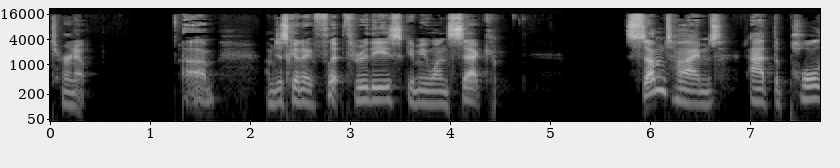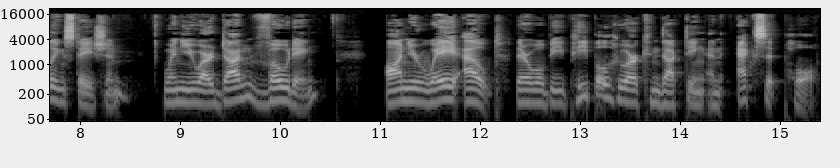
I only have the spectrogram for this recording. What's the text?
turnout. Um, I'm just going to flip through these. Give me one sec. Sometimes at the polling station, when you are done voting, on your way out, there will be people who are conducting an exit poll.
